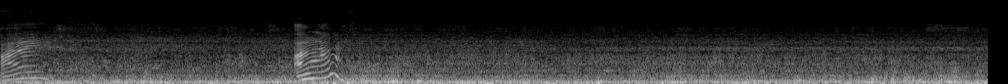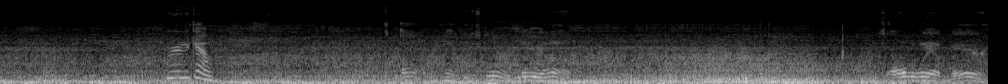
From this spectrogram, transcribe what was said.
I, I don't know. Where'd it go? Oh, look, it's going way up. It's all the way up there.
